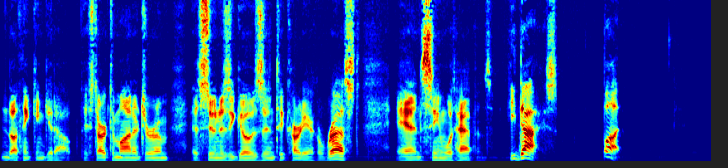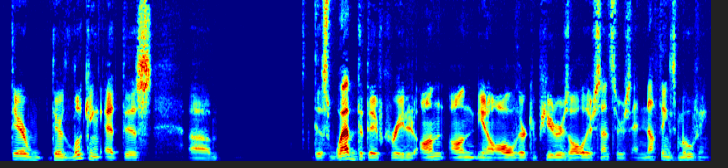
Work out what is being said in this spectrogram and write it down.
nothing can get out. They start to monitor him as soon as he goes into cardiac arrest and seeing what happens. He dies, but they're they're looking at this. Um, this web that they've created on on you know all their computers, all their sensors, and nothing's moving.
